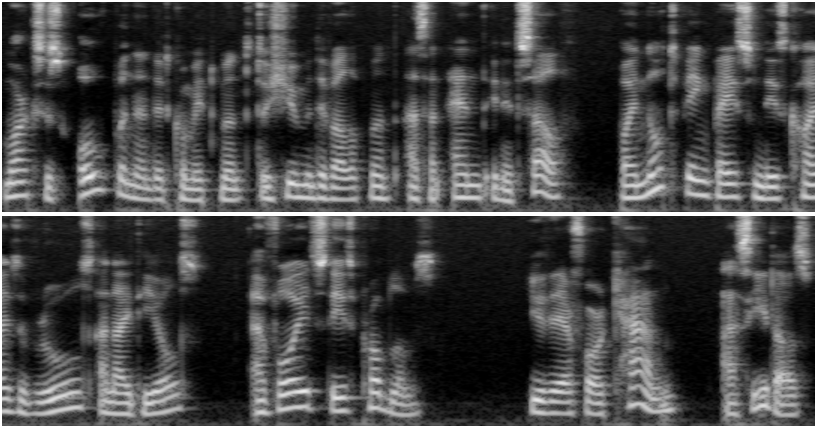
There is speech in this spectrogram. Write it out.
Marx's open-ended commitment to human development as an end in itself, by not being based on these kinds of rules and ideals, avoids these problems. You therefore can, as he does,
